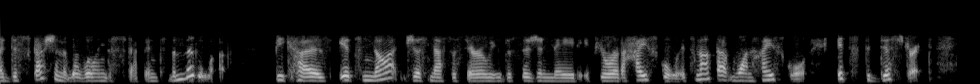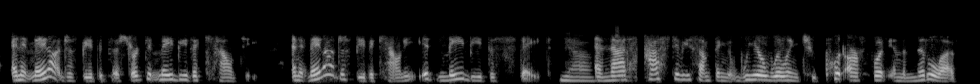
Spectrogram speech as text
a discussion that we're willing to step into the middle of because it's not just necessarily a decision made if you're at a high school. It's not that one high school, it's the district. And it may not just be the district, it may be the county. And it may not just be the county, it may be the state. Yeah. And that has to be something that we are willing to put our foot in the middle of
